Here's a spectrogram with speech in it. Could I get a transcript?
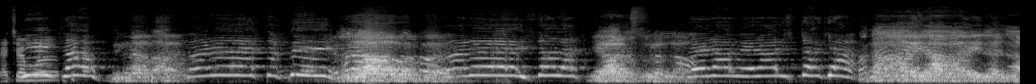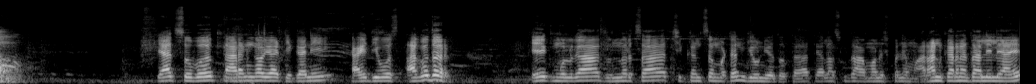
त्याच्यामुळं जिंदाबाद। नारे तकबीर। अल्लाह अकबर नारे रिसालत या रसूल अल्लाह तेरा मेरा रिश्ता क्या? त्याचसोबत नारायणगाव या ठिकाणी काही दिवस अगोदर एक मुलगा जुन्नरचा चिकनचं मटण घेऊन येत होता. त्याला सुद्धा अमानुषपणे मारहाण करण्यात आलेली आहे.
